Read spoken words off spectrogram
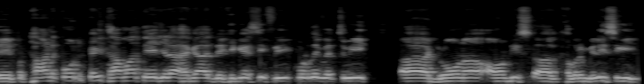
ਤੇ ਪਠਾਨਕੋਟ, ਕਈ ਥਾਵਾਂ ਤੇ ਜਿਹੜਾ ਹੈਗਾ, ਦੇਖੇ ਗਏ ਸੀ, ਫਰੀਦਕੋਟ ਦੇ ਵਿੱਚ ਵੀ ਡਰੋਨ ਆਉਣ ਦੀ ਖਬਰ ਮਿਲੀ ਸੀਗੀ।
